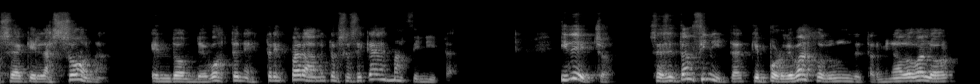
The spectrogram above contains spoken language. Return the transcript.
sea que la zona en donde vos tenés tres parámetros se hace cada más finita. Y de hecho, se hace tan finita que por debajo de un determinado valor,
